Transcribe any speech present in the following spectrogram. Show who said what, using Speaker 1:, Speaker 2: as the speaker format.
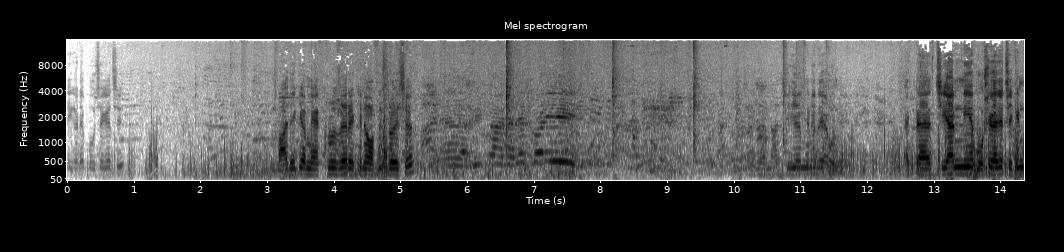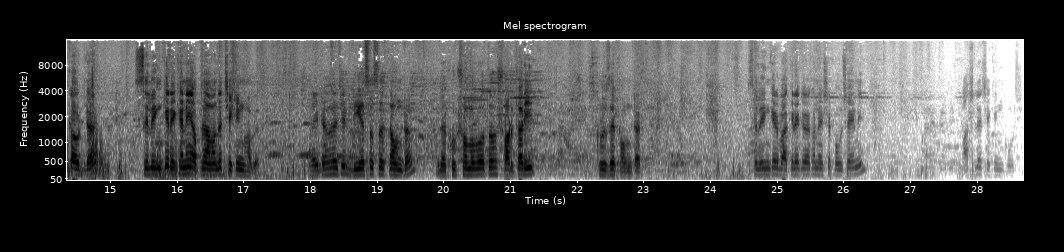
Speaker 1: IT ঘাটে পৌঁছে গেছি। বাদিকে ম্যাক্রুজের এখানে অফিস রয়েছে। একটা চেয়ার নিয়ে বসে আছে চেকিং কাউন্টার সিলিংকের এখানেই আপনার আমাদের চেকিং হবে। আর এটা হয়েছে ডিএসএস এর কাউন্টার এটা খুব সম্ভবত সরকারি ক্রুজের কাউন্টার সিলিংকের বাকিরা কেউ এখন এসে পৌঁছায়নি। আসলে চেকিং করছি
